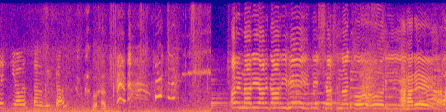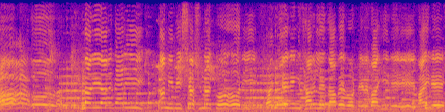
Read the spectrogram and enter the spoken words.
আপনার কি অবস্থা আরে নারী আর গাড়ি বিশ্বাস না করি। আহারে। নারী আর গাড়ি আমি বিশ্বাস না করি। টেরিং ছাড়লে যাবে রোটের বাহিরে বাইরে।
